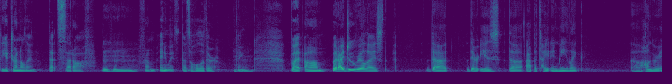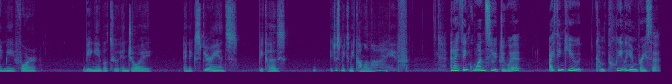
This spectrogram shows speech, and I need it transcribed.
the adrenaline that's set off from anyways, that's a whole other thing. But um but I do realize that there is the appetite in me, like uh, hunger in me for being able to enjoy an experience because it just makes me come alive. And I think once you do it, I think you completely embrace it.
